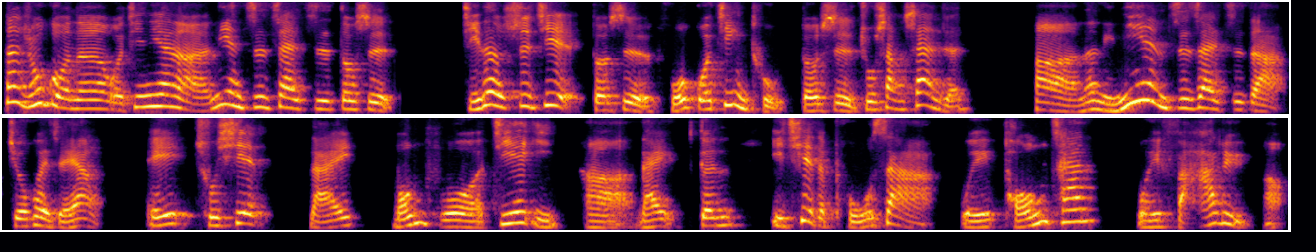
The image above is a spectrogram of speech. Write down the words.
那如果呢，我今天啊，念兹在兹都是极乐世界，都是佛国净土，都是诸上善人啊，那你念兹在兹的就会怎样？哎，出现来。蒙佛接引啊，来跟一切的菩萨为同参为法侣啊，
